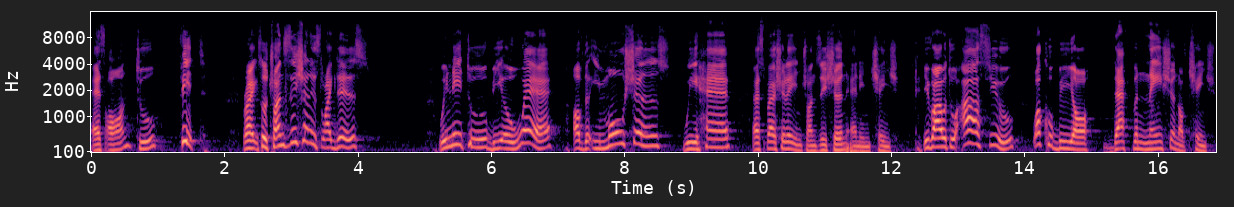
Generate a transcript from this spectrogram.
as on two feet, right? So transition is like this. We need to be aware of the emotions we have, especially in transition and in change. If I were to ask you, what could be your definition of change?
